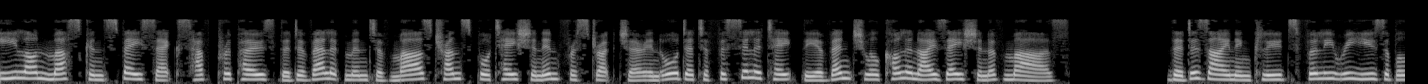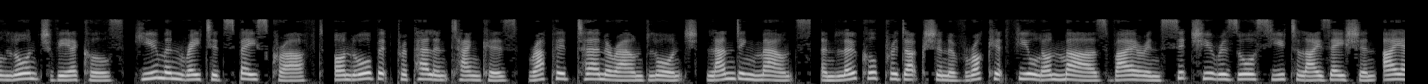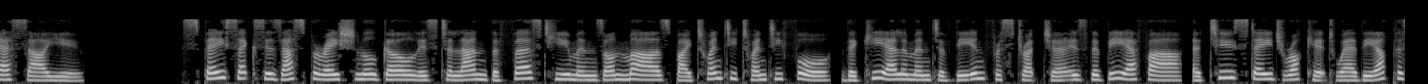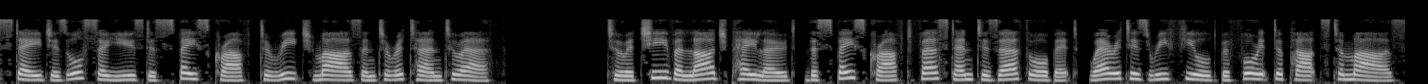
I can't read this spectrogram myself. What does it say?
Elon Musk and SpaceX have proposed the development of Mars transportation infrastructure in order to facilitate the eventual colonization of Mars. The design includes fully reusable launch vehicles, human-rated spacecraft, on-orbit propellant tankers, rapid turnaround launch, landing mounts, and local production of rocket fuel on Mars via in situ resource utilization ISRU. SpaceX's aspirational goal is to land the first humans on Mars by 2024. The key element of the infrastructure is the BFR, a two stage rocket where the upper stage is also used as spacecraft to reach Mars and to return to Earth. To achieve a large payload, the spacecraft first enters Earth orbit, where it is refueled before it departs to Mars.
